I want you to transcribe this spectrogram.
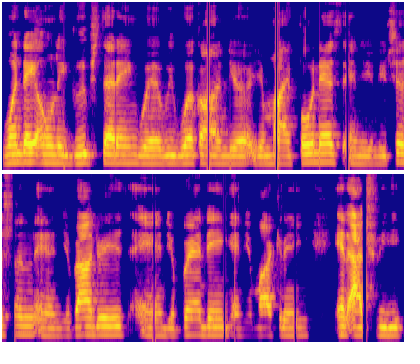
one day only group setting where we work on your, your mindfulness and your nutrition and your boundaries and your branding and your marketing and actually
